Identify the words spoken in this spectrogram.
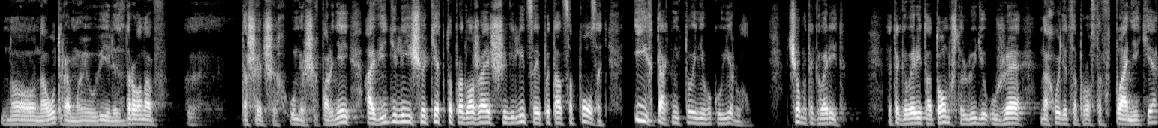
Но на утро мы увидели с дронов дошедших, умерших парней, а видели еще тех, кто продолжает шевелиться и пытаться ползать. Их так никто и не эвакуировал. О чем это говорит? Это говорит о том, что люди уже находятся просто в панике,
